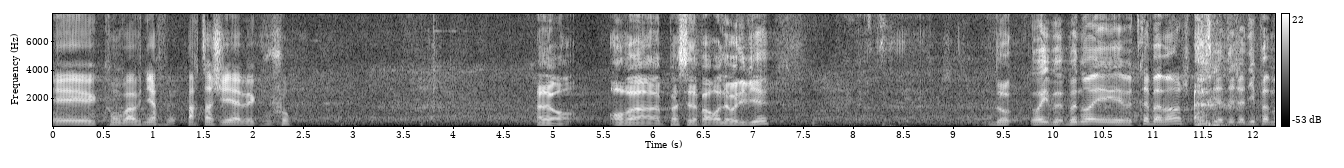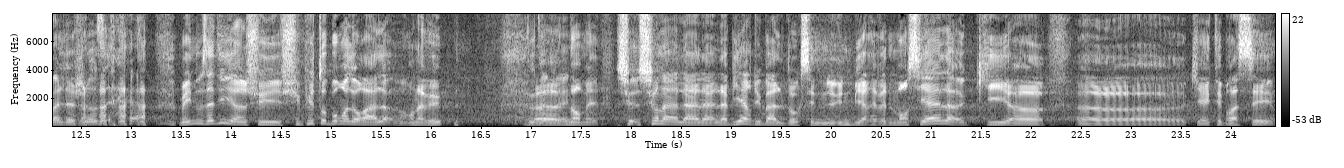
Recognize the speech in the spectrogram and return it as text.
et qu'on va venir partager avec vous. Alors, on va passer la parole à Olivier. Oui, Benoît est très bavard, je pense qu'il a déjà dit pas mal de choses. Mais il nous a dit, hein, je suis plutôt bon à l'oral, on a vu. Euh, non, mais sur, la, bière du bal, donc c'est une, bière événementielle qui, euh, euh, qui a été brassée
